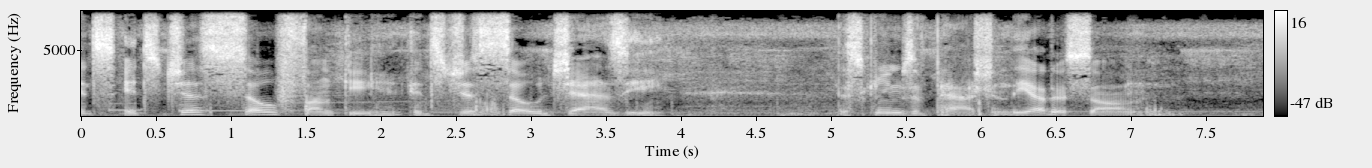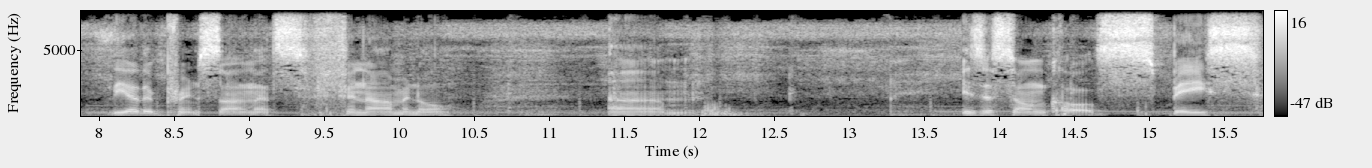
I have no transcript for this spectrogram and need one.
It's it's just so funky. It's just so jazzy. The screams of passion. The other song, the other Prince song that's phenomenal, um, is a song called Space.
